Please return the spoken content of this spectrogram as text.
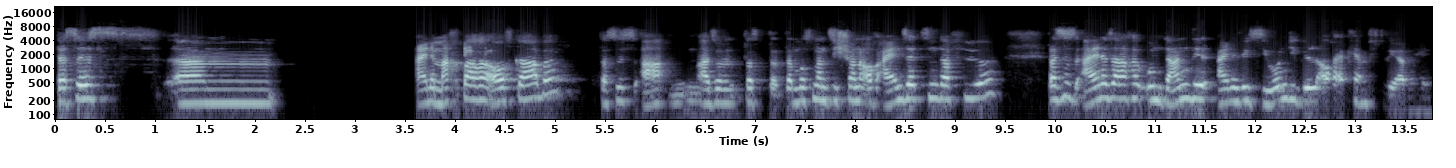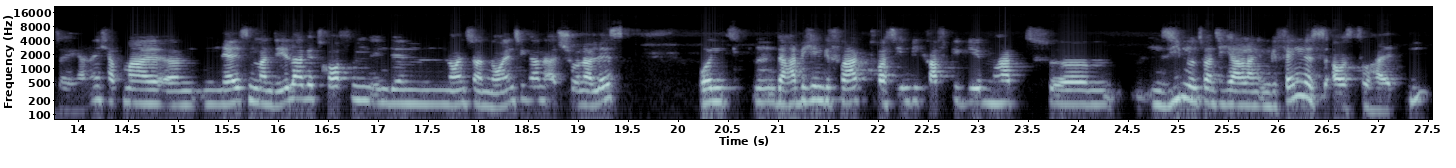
das ist ähm, eine machbare Aufgabe. Das ist, also das, da muss man sich schon auch einsetzen dafür. Das ist eine Sache und dann eine Vision, die will auch erkämpft werden hinterher. Ne? Ich habe mal ähm, Nelson Mandela getroffen in den 1990ern als Journalist und hm, da habe ich ihn gefragt, was ihm die Kraft gegeben hat, 27 ähm, Jahre lang im Gefängnis auszuhalten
